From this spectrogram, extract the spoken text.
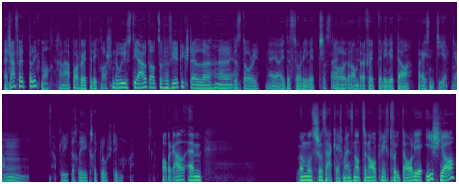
Hast du auch Fötterli gemacht? Ich habe auch ein paar Fötterli gemacht. Kannst du ja. uns die auch da zur Verfügung stellen äh, ja, in der Story? Ja, ja, in der Story wird das, das ein oder andere Fötterli wird da präsentiert, ja. Mm. Die Leute ein bisschen, ein bisschen lustig machen. Aber gell, ähm, man muss schon sagen, ich meine, das Nationalgericht von Italien ist ja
